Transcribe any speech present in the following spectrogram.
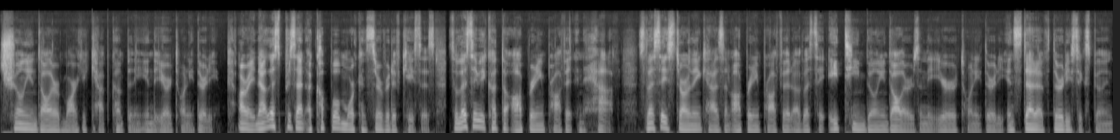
trillion market cap company in the year 2030. All right, now let's present a couple more conservative cases. So let's say we cut the operating profit in half. So let's say Starlink has an operating profit of, let's say, $18 billion in the year 2030 instead of $36 billion.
